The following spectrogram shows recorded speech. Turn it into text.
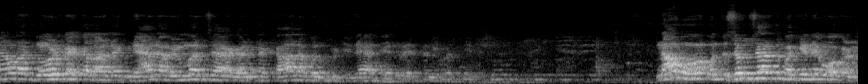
ನಾವು ಅದು ನೋಡ್ಬೇಕಲ್ಲ, ಅಂದ್ರೆ ಜ್ಞಾನ ವಿಮರ್ಶೆ ಆಗಂತ ಕಾಲ ಬಂದ್ಬಿಟ್ಟಿದೆ ಆ ಜನರೇಷನ್ ಇವತ್ತಿದೆ ನಾವು ಒಂದು ಸಂಸಾರದ ಬಗ್ಗೆನೇ ಹೋಗೋಣ.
